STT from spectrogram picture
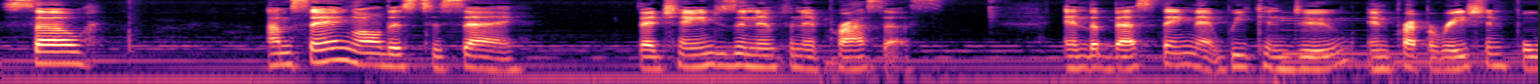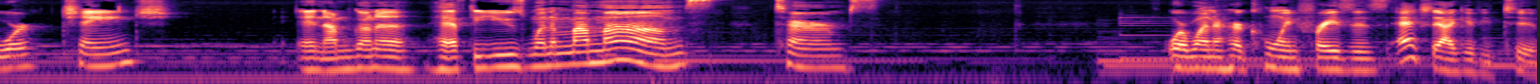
So, I'm saying all this to say that change is an infinite process. And the best thing that we can do in preparation for change, and I'm going to have to use one of my mom's terms or one of her coin phrases. Actually, I'll give you two.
